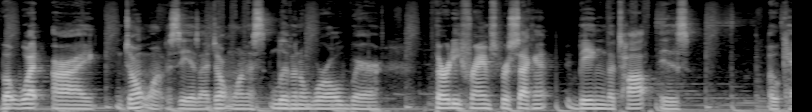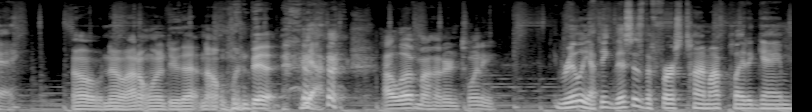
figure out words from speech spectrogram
But what I don't want to see is I don't want to live in a world where 30 frames per second being the top is okay. Oh, no, I don't want to do that, not one bit. Yeah. I love my 120. Really, I think this is the first time I've played a game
